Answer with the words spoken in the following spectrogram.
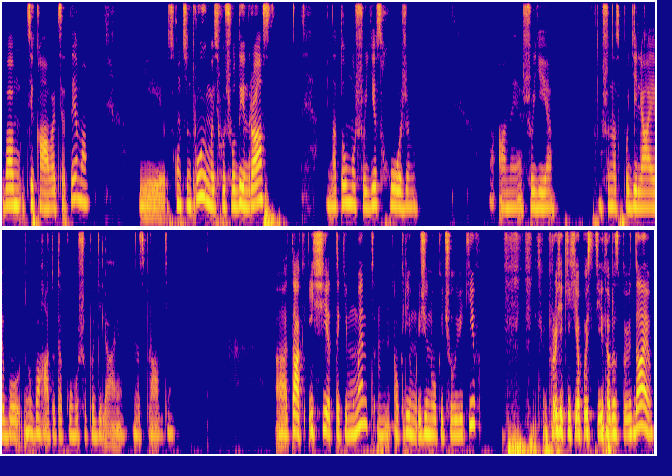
вам цікава ця тема. І сконцентруємось хоч один раз на тому, що є схожим, а не що є, що нас поділяє, бо ну, багато такого, що поділяє насправді. Так, і ще такий момент, окрім жінок і чоловіків, про яких я постійно розповідаю,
